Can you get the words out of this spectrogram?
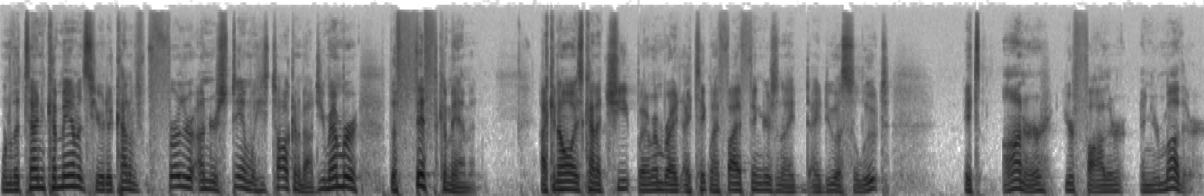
One of the Ten Commandments here to kind of further understand what he's talking about. Do you remember the fifth commandment? I can always kind of cheat, but I remember I, I take my five fingers and I, I do a salute. It's honor your father and your mother.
